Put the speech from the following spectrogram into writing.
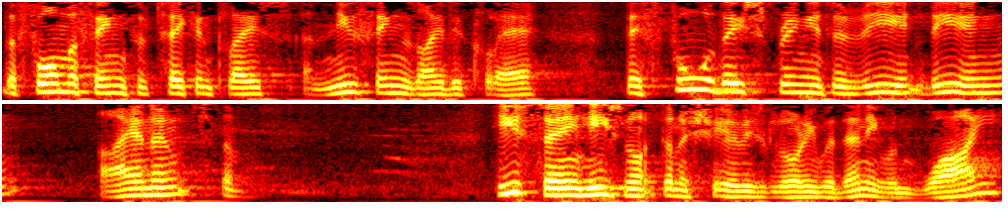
the former things have taken place and new things I declare. Before they spring into being, I announce them. He's saying he's not going to share his glory with anyone. Why?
